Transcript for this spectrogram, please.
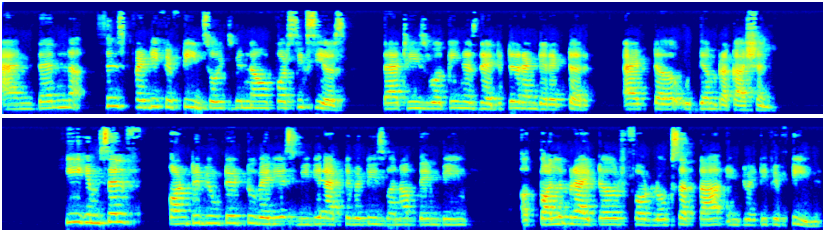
And then since 2015. So it's been now for six years that he's working as the editor and director at uh, Udyam Prakashan. He himself contributed to various media activities, one of them being a column writer for Lok Satta in 2015.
